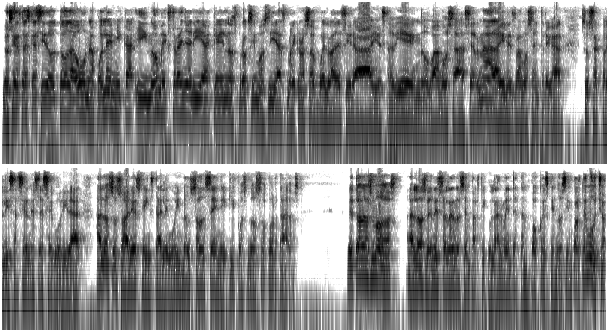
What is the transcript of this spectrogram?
Lo cierto es que ha sido toda una polémica y no me extrañaría que en los próximos días Microsoft vuelva a decir, ay, está bien, no vamos a hacer nada y les vamos a entregar sus actualizaciones de seguridad a los usuarios que instalen Windows 11 en equipos no soportados. De todos modos, a los venezolanos en particularmente tampoco es que nos importe mucho,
